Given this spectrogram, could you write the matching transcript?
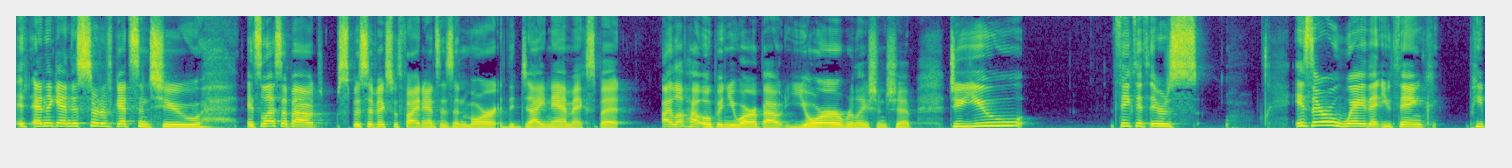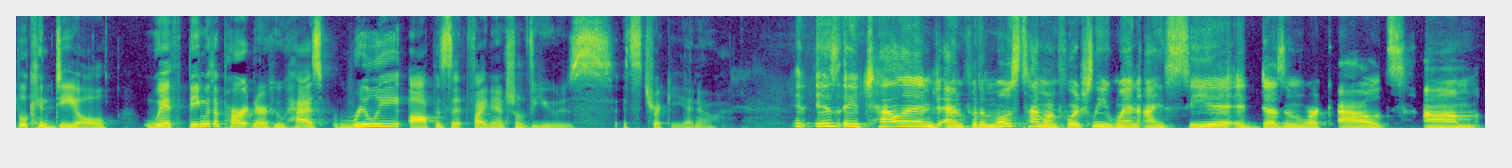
It- And again, this sort of gets into it's less about specifics with finances and more the dynamics, but I love how open you are about your relationship. Do you think that there's is there a way that you think people can deal with being with a partner who has really opposite financial views? It's tricky, I know. It is a challenge. And for the most time, unfortunately, when I see it, it doesn't work out. Um,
